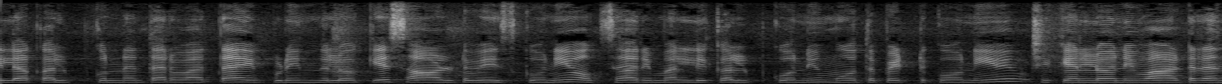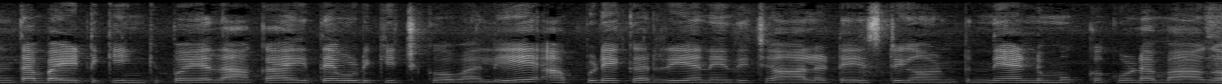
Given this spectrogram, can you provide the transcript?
ఇలా కలుపుకున్న తర్వాత ఇప్పుడు ఇందులోకి సాల్ట్ వేసుకొని ఒకసారి మళ్ళీ కలుపుకొని మూత పెట్టుకొని చికెన్లోని వాటర్ అంతా బయటికి ఇంకిపోయేదాకా అయితే ఉడికించుకోవాలి. అప్పుడే కర్రీ అనేది చాలా టేస్టీగా ఉంటుంది. అండ్ ముక్క కూడా బాగా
